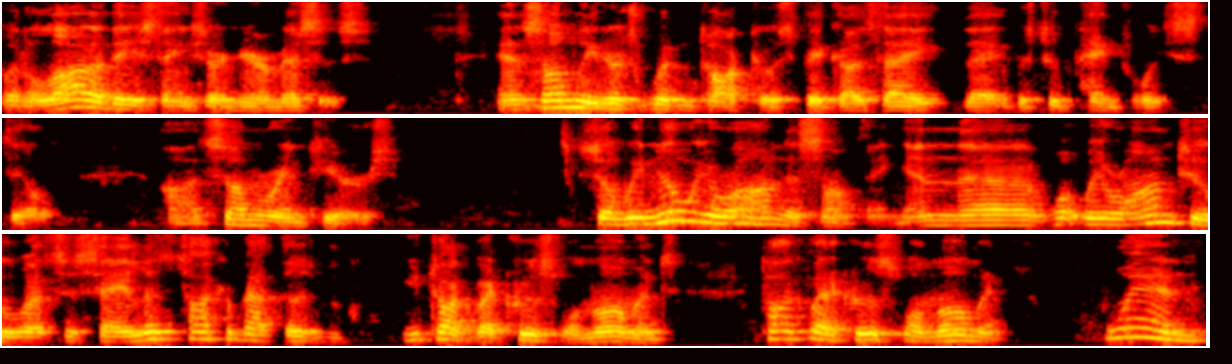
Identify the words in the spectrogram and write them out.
But a lot of these things are near misses. And some leaders wouldn't talk to us because they, they it was too painfully still. Uh, some were in tears. So we knew we were on to something. And uh, what we were on to was to say, let's talk about those, you talk about crucible moments talk about a crucible moment when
